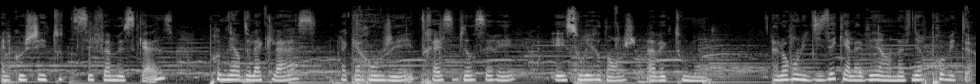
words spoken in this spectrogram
Elle cochait toutes ces fameuses cases, première de la classe, placard rangé, tresse bien serrée et sourire d'ange avec tout le monde. Alors on lui disait qu'elle avait un avenir prometteur,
